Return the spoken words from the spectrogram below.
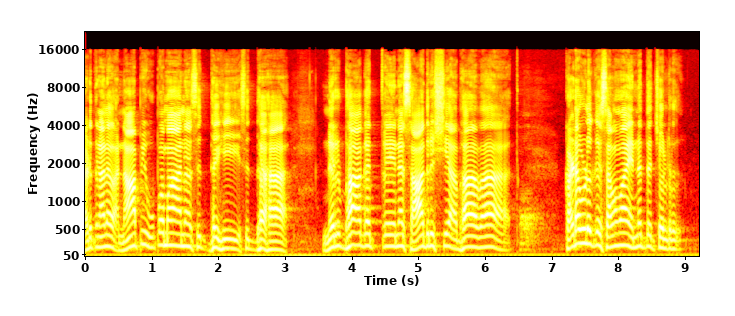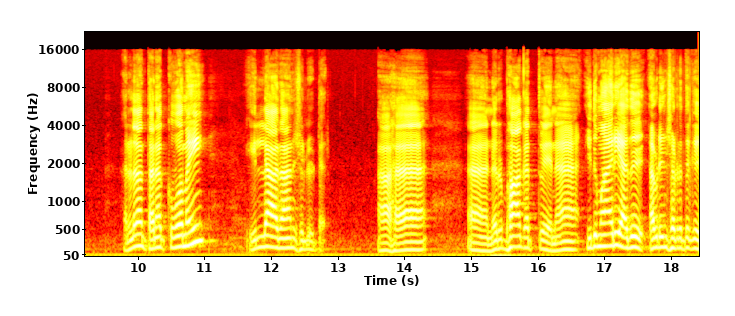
அடுத்த நாள் நாப்பி உபமான சித்தகி சித்தகா நிர்பாகத்வேன சாதிருஷ்ய அபாவாத். கடவுளுக்கு சமமாக என்னத்தை சொல்கிறது அதனால தான் தனக்குவமை இல்லாதான்னு சொல்லிவிட்டார் ஆக நிர்பாகத்வேன இது மாதிரி அது அப்படின்னு சொல்கிறதுக்கு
